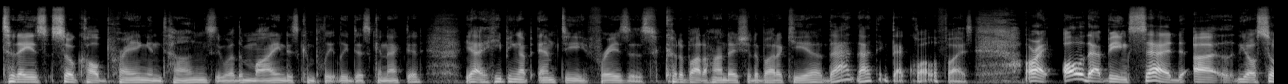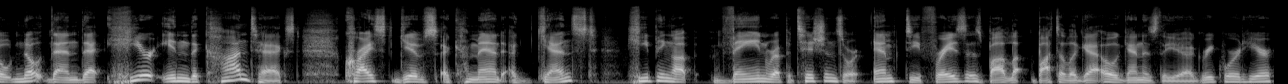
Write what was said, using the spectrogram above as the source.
today's so-called praying in tongues where the mind is completely disconnected. Yeah heaping up empty phrases. Could have bought a hyundai should have bought a kia. That i think that qualifies. All right all of that being said uh, you know so note then that here in the context christ gives a command against heaping up vain repetitions or empty phrases. Batalageo, again, is the uh, Greek word here,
